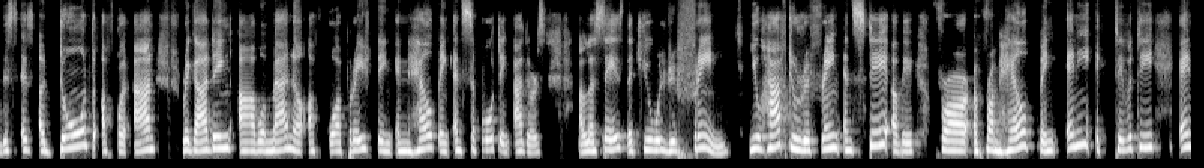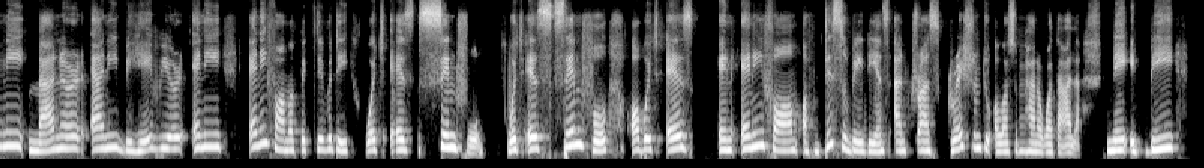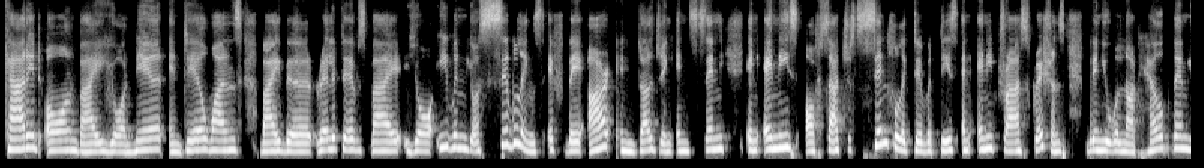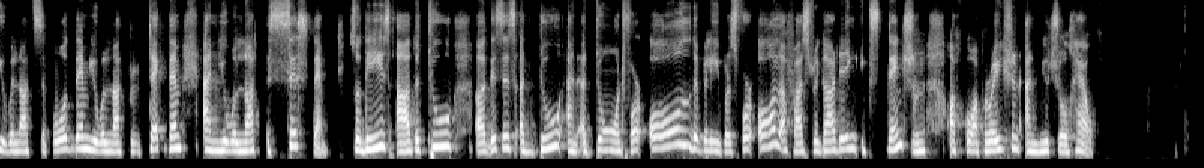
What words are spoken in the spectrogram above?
This is a don't of Quran regarding our manner of cooperating and helping and supporting others. Allah says that you will refrain. You have to refrain and stay away for, from helping any activity, any manner, any behavior, any any form of activity which is sinful which is sinful or which is in any form of disobedience and transgression to Allah subhanahu wa ta'ala. May it be carried on by your near and dear ones, by the relatives, by your even your siblings, if they are indulging in sin, in any of such sinful activities and any transgressions, then you will not help them, you will not support them, you will not protect them, and you will not assist them. So these are the two, uh, this is a do and and adorned for all the believers, for all of us regarding extension of cooperation and mutual help.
